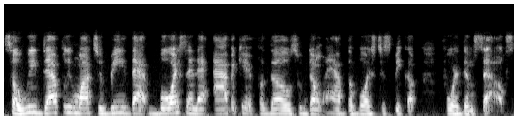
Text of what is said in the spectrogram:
So we definitely want to be that voice and that advocate for those who don't have the voice to speak up for themselves.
